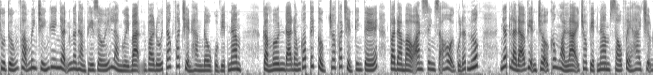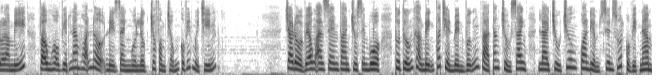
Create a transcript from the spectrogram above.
Thủ tướng Phạm Minh Chính ghi nhận Ngân hàng Thế giới là người bạn và đối tác phát triển hàng đầu của Việt Nam. Cảm ơn đã đóng góp tích cực cho phát triển kinh tế và đảm bảo an sinh xã hội của đất nước, nhất là đã viện trợ không hoàn lại cho Việt Nam 6,2 triệu đô la Mỹ và ủng hộ Việt Nam hoãn nợ để dành nguồn lực cho phòng chống COVID-19. Trao đổi với ông Ansen Van Chosenburg, Thủ tướng khẳng định phát triển bền vững và tăng trưởng xanh là chủ trương quan điểm xuyên suốt của Việt Nam,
